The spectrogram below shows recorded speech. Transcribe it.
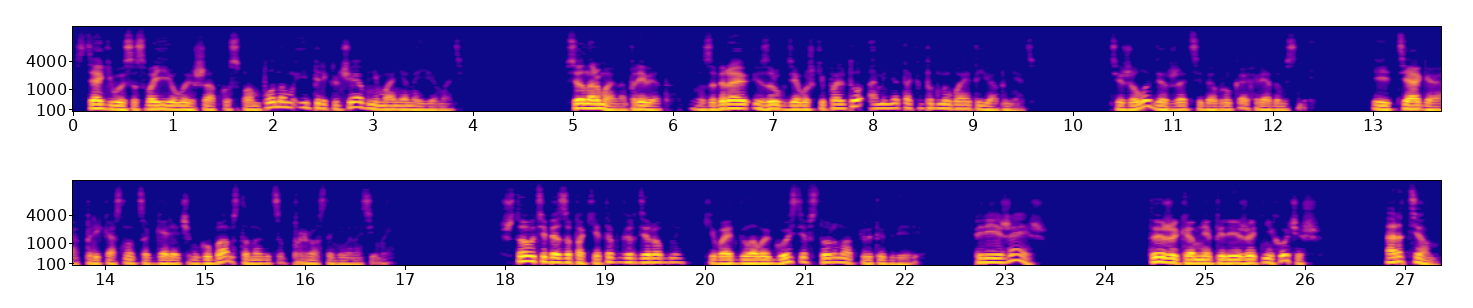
Стягиваю со своей улы шапку с помпоном и переключаю внимание на ее мать. «Все нормально, привет». Забираю из рук девушки пальто, а меня так и подмывает ее обнять. Тяжело держать себя в руках рядом с ней. И тяга прикоснуться к горячим губам становится просто невыносимой. «Что у тебя за пакеты в гардеробной?» — кивает головой гостя в сторону открытой двери. «Переезжаешь?» «Ты же ко мне переезжать не хочешь?» «Артем»,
